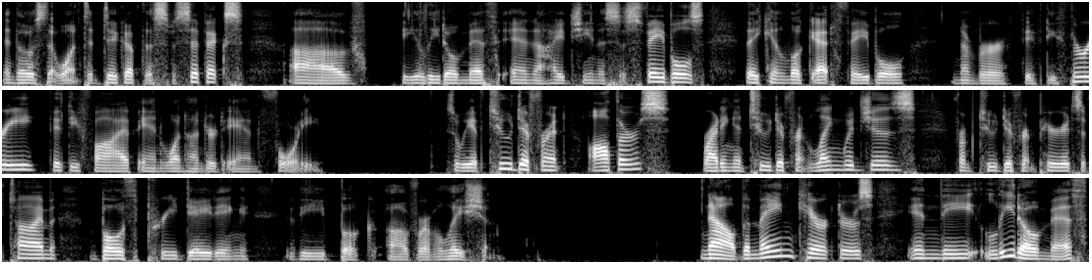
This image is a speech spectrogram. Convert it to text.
And those that want to dig up the specifics of the Leto myth in Hyginus's fables, they can look at fable number 53, 55, and 140. So we have two different authors writing in two different languages from two different periods of time, both predating the book of Revelation. Now, the main characters in the Leto myth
